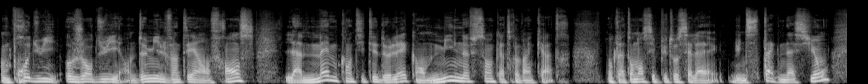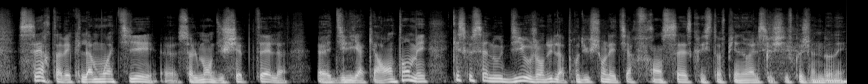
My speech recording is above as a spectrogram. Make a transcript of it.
On produit aujourd'hui, en 2021 en France, la même quantité de lait qu'en 1984. Donc la tendance est plutôt celle d'une stagnation, certes avec la moitié euh, seulement du cheptel d'il y a 40 ans, mais qu'est-ce que ça nous dit aujourd'hui de la production laitière française, Christophe Pianoël, c'est le chiffre que je viens de donner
